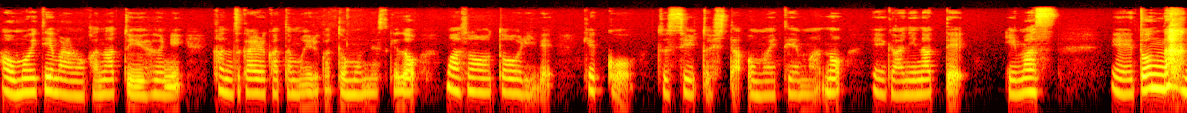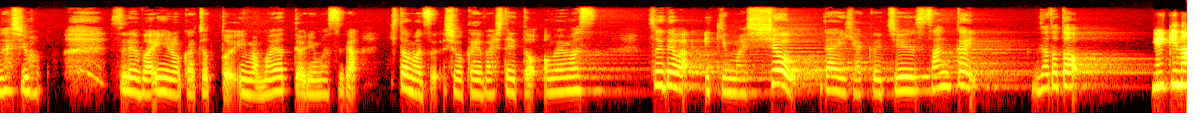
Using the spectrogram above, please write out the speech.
あ重いテーマなのかなというふうに感づかれる方もいるかと思うんですけど、まあ、その通りで結構ずっしりとした重いテーマの映画になっています。えーどんな話を すればいいのかちょっと今迷っておりますが、ひとまず紹介はしたいと思います。それでは行きましょう。第113回、みさとと、ゆきの、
